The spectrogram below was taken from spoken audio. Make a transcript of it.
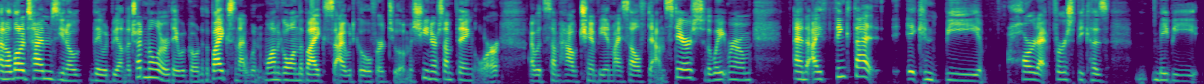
And a lot of times, you know, they would be on the treadmill or they would go to the bikes, and I wouldn't want to go on the bikes. I would go over to a machine or something, or I would somehow champion myself downstairs to the weight room. And I think that it can be hard at first because maybe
